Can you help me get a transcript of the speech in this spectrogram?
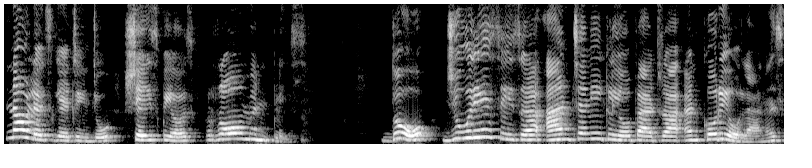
Now let's get into Shakespeare's Roman plays. Though Julius Caesar, Antony, Cleopatra and Coriolanus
